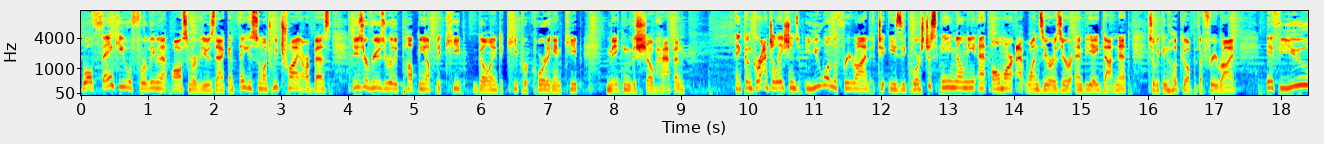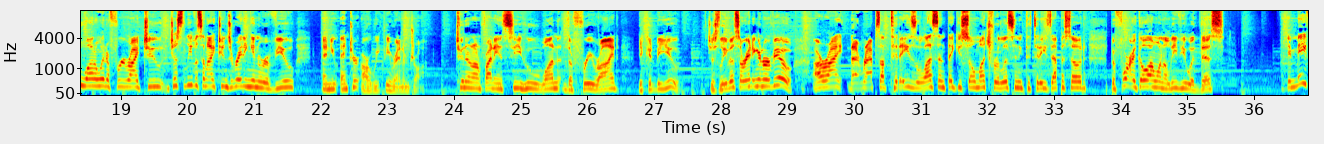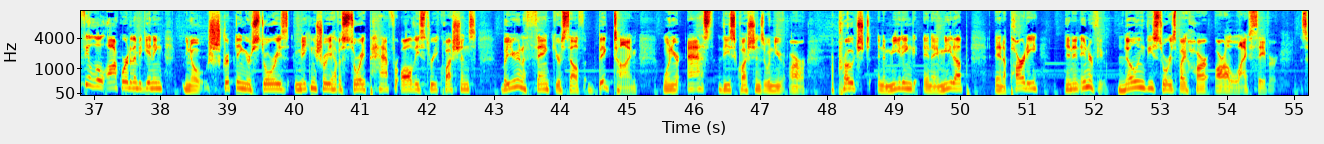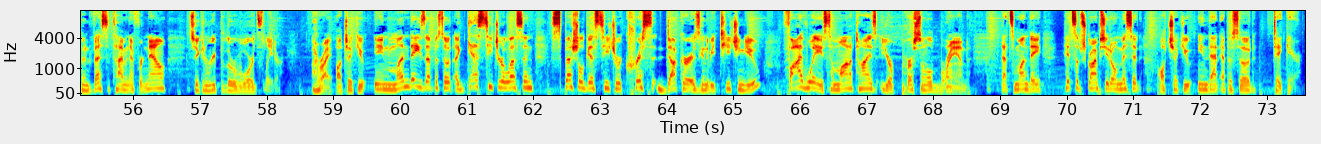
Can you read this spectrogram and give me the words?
Well, thank you for leaving that awesome review, Zach, and thank you so much. We try our best. These reviews really pump me up to keep going, to keep recording, and keep making the show happen. And congratulations, you won the free ride to Easy Course. Just email me at omar at 100mba.net so we can hook you up with a free ride. If you want to win a free ride too, just leave us an iTunes rating and review, and you enter our weekly random draw. Tune in on Friday and see who won the free ride. It could be you. Just leave us a rating and review. All right, that wraps up today's lesson. Thank you so much for listening to today's episode. Before I go, I want to leave you with this. It may feel a little awkward in the beginning, you know, scripting your stories, making sure you have a story path for all these three questions, but you're going to thank yourself big time when you're asked these questions when you are approached in a meeting, in a meetup, in a party, in an interview. Knowing these stories by heart are a lifesaver. So invest the time and effort now so you can reap the rewards later. All right, I'll check you in Monday's episode, a guest teacher lesson. Special guest teacher Chris Ducker is going to be teaching you five ways to monetize your personal brand. That's Monday. Hit subscribe so you don't miss it. I'll check you in that episode. Take care.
